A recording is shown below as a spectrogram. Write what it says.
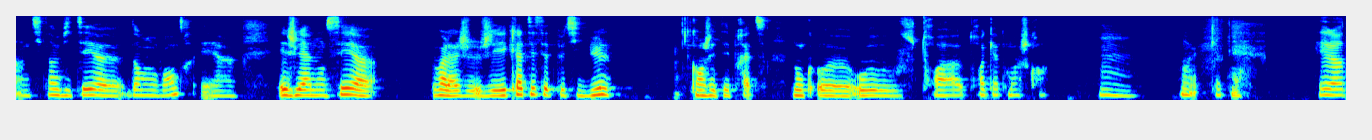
un petit invité euh, dans mon ventre et, et je l'ai annoncé. voilà, j'ai éclaté cette petite bulle quand j'étais prête, donc aux 3-4 mois, je crois. Mmh. Ouais, 4 mois. Et alors,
